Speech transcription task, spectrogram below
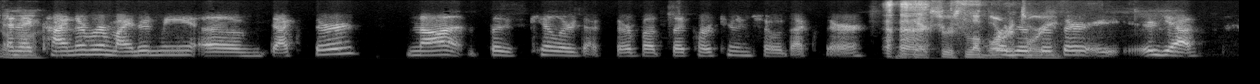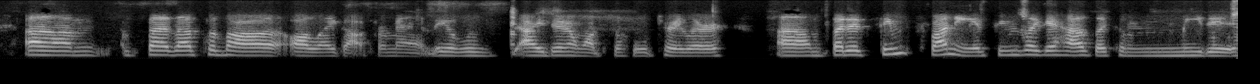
and Uh-huh. it kind of reminded me of Dexter. Not the killer Dexter, but the cartoon show Dexter. Dexter's Laboratory. thir- yes. Um, but that's about all I got from it. It was I didn't watch the whole trailer. Um, but it seems funny. It seems like it has like a comedic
